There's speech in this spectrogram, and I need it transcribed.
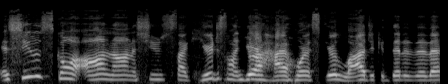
And she was going on and on, and she was just like, "You're just on your high horse, your logic, and da da da da."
